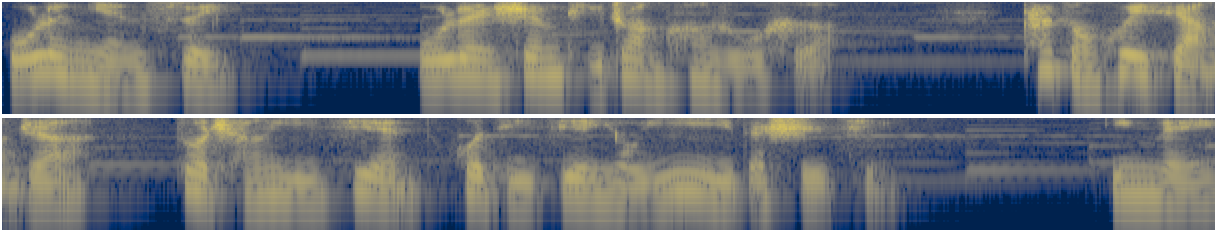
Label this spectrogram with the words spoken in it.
无论年岁，无论身体状况如何，他总会想着做成一件或几件有意义的事情，因为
